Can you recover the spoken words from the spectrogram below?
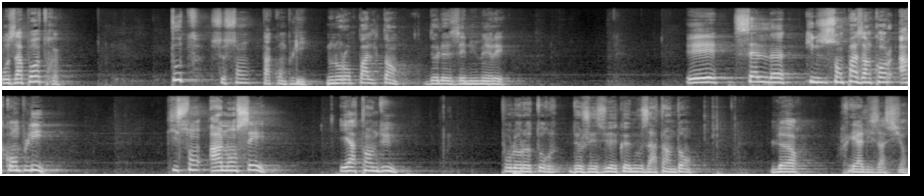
aux apôtres, toutes se sont accomplies. Nous n'aurons pas le temps de les énumérer. Et celles qui ne se sont pas encore accomplies, qui sont annoncées et attendues pour le retour de Jésus et que nous attendons leur réalisation.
